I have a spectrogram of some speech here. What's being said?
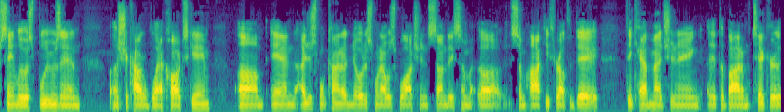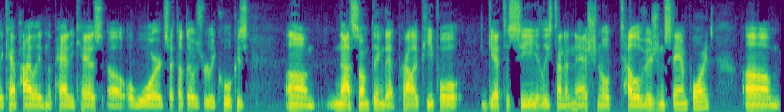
St. Louis Blues and uh, Chicago Blackhawks game. Um, and I just kind of noticed when I was watching Sunday some uh, some hockey throughout the day, they kept mentioning at the bottom ticker, they kept highlighting the Patty Kaz uh, award. So I thought that was really cool because um, not something that probably people get to see, at least on a national television standpoint. Um,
